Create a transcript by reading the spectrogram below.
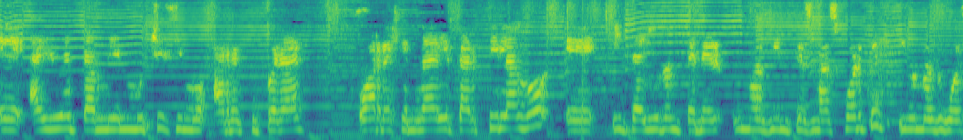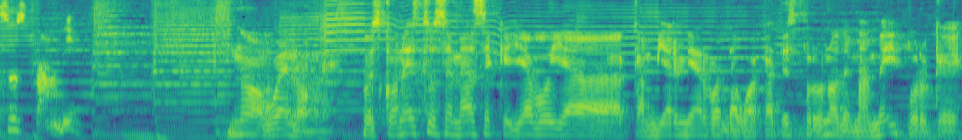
eh, ayuda también muchísimo a recuperar o a regenerar el cartílago y te ayuda a tener unos dientes más fuertes y unos huesos también. No, bueno, pues con esto se me hace que ya voy a cambiar mi árbol de aguacates por uno de mamey porque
